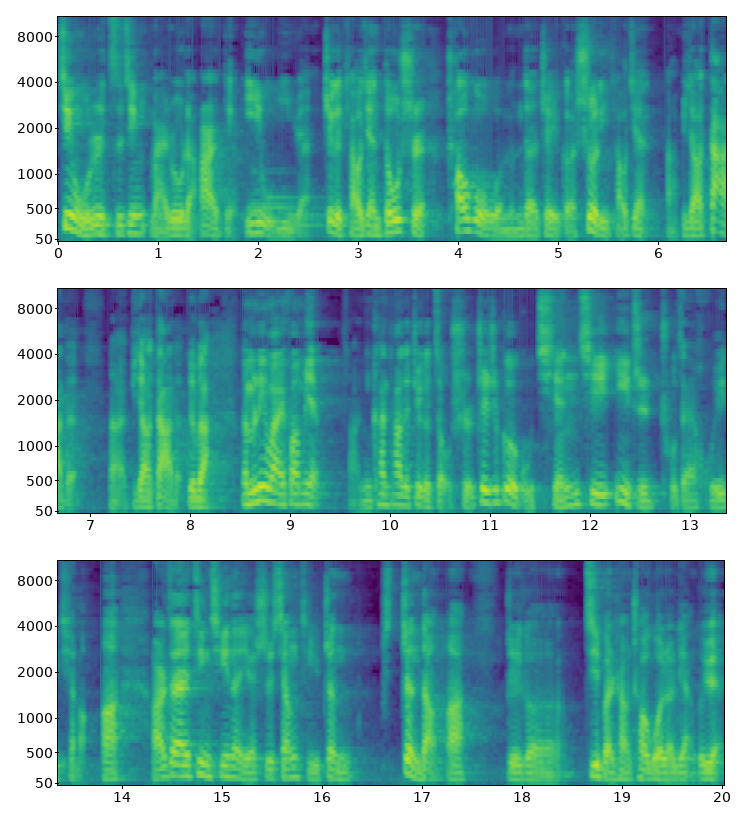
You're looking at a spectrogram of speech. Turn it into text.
近五日资金买入了二点一五亿元，这个条件都是超过我们的这个设立条件啊，比较大的啊，比较大的，对吧？那么另外一方面啊，你看它的这个走势，这只个股前期一直处在回调啊，而在近期呢，也是箱体震震荡啊，这个基本上超过了两个月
